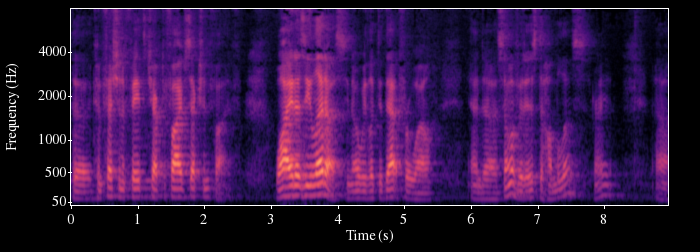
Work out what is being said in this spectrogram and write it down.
the Confession of Faith, chapter 5, section 5. Why does he let us? You know, we looked at that for a while. And uh, some of it is to humble us, right? Uh,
